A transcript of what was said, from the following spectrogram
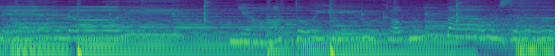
lẻ loi. Nhỏ tôi yêu không bao giờ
